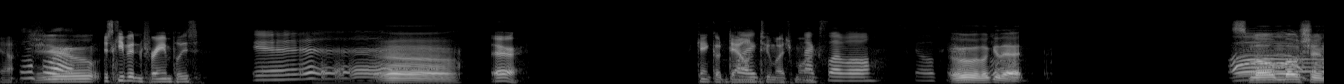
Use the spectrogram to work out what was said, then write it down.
Yeah. You, Just keep it in frame, please. Yeah. uh, There. I can't go down Like, too much more. Next level skills here. ooh, look at that. Oh. Slow motion.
